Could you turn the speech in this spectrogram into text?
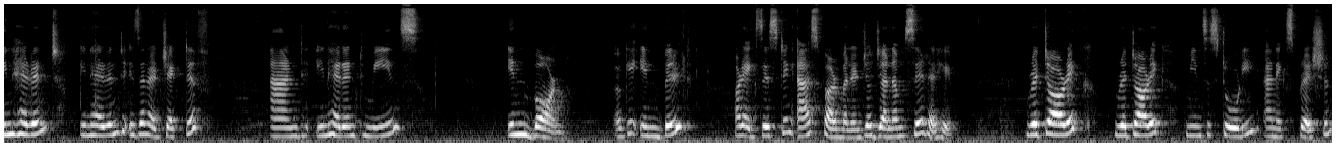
inherent. Inherent is an adjective. And inherent means inborn. Okay inbuilt or existing as permanent. Jo janam se rahe. Rhetoric. Rhetoric means a story an expression.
